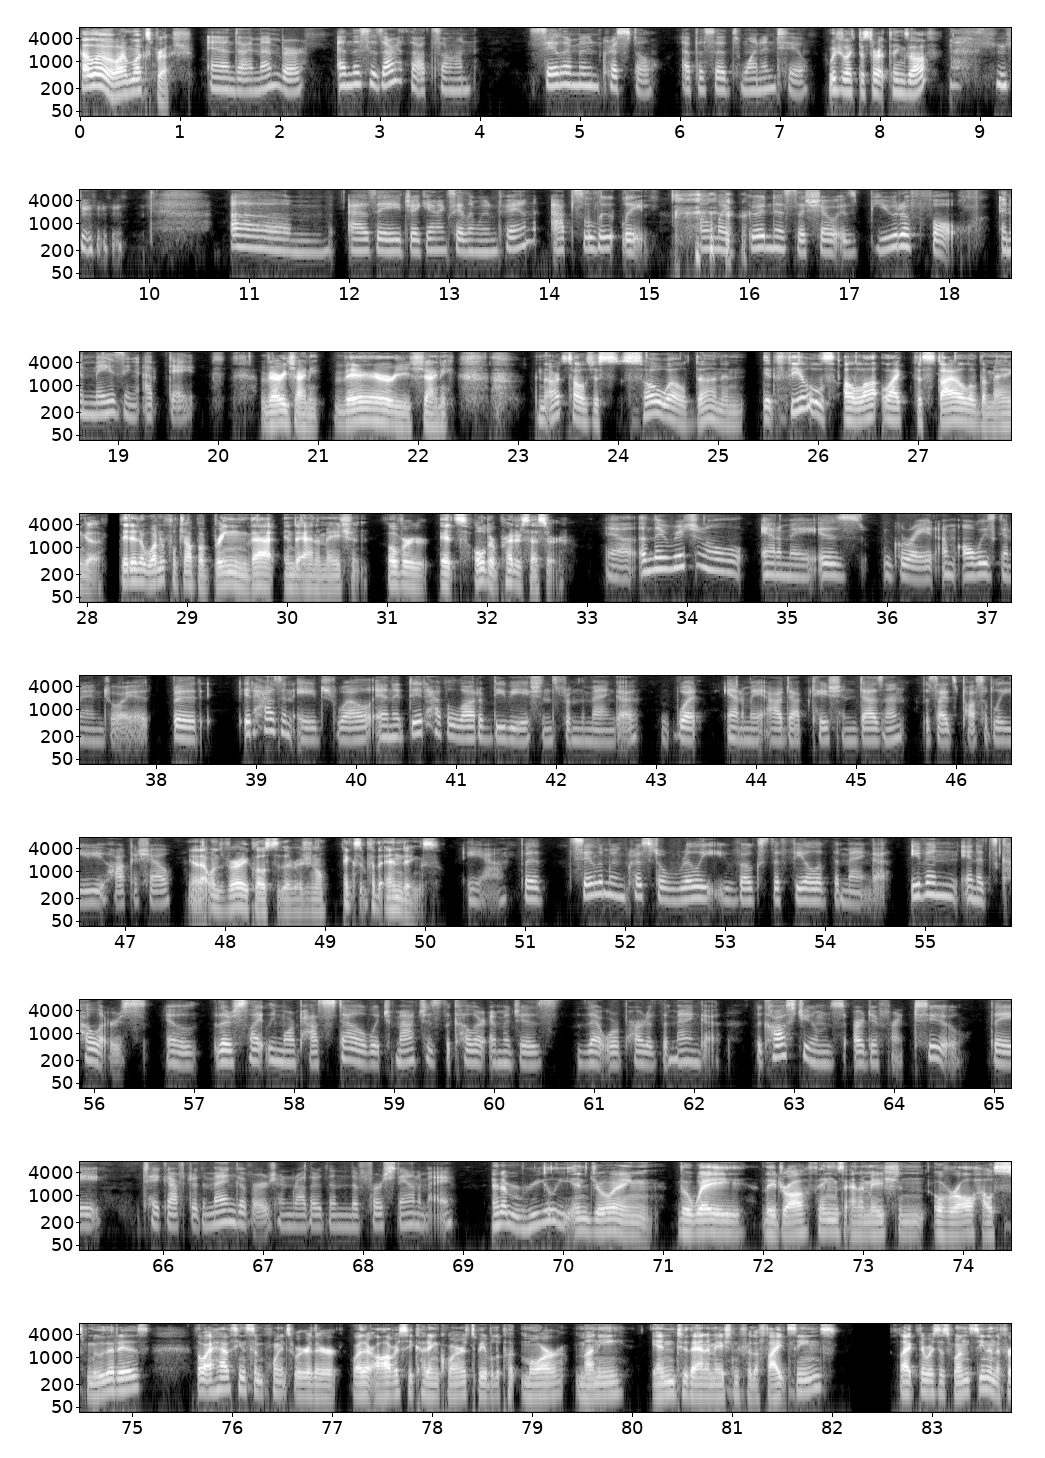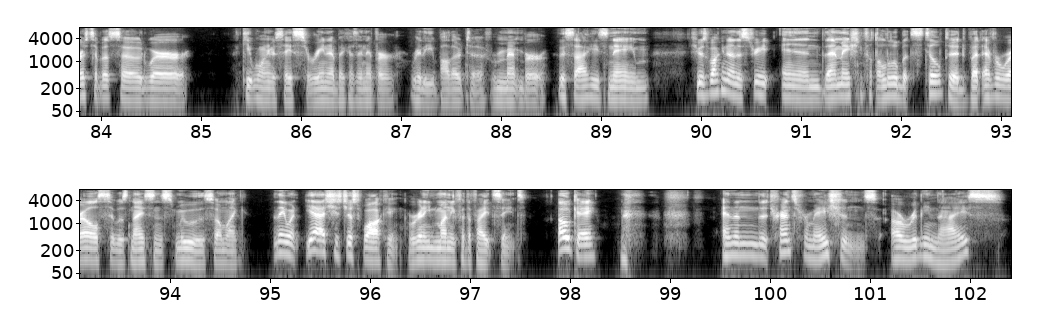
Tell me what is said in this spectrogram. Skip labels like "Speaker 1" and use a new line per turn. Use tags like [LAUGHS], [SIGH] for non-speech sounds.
Hello, I'm Luxbrush.
And I'm Ember, and this is our thoughts on Sailor Moon Crystal, episodes 1 and 2.
Would you like to start things off? [LAUGHS]
um, as a gigantic Sailor Moon fan, absolutely. Oh my [LAUGHS] goodness, the show is beautiful. An amazing update.
Very shiny. Very shiny. And the art style is just so well done, and it feels a lot like the style of the manga. They did a wonderful job of bringing that into animation over its older predecessor.
Yeah, and the original anime is great. I'm always going to enjoy it, but it hasn't aged well, and it did have a lot of deviations from the manga. What anime adaptation doesn't, besides possibly Yu Yu Hakusho.
Yeah, that one's very close to the original, except for the endings.
Yeah, but Sailor Moon Crystal really evokes the feel of the manga. Even in its colors, you know, they're slightly more pastel, which matches the color images that were part of the manga. The costumes are different too. They take after the manga version rather than the first anime.
And I'm really enjoying the way they draw things, animation overall, how smooth it is. Though I have seen some points where they're where they're obviously cutting corners to be able to put more money into the animation for the fight scenes. Like there was this one scene in the first episode where I keep wanting to say Serena because I never really bothered to remember Usagi's name. She was walking down the street and the animation felt a little bit stilted, but everywhere else it was nice and smooth. So I'm like, they went, yeah, she's just walking. We're gonna need money for the fight scenes. Okay. [LAUGHS] and then the transformations are really nice,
